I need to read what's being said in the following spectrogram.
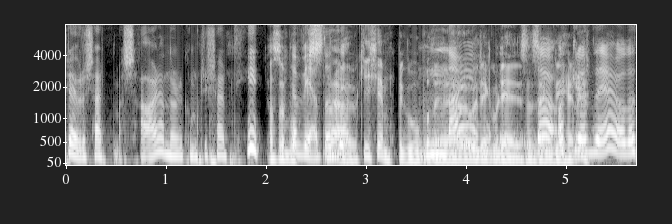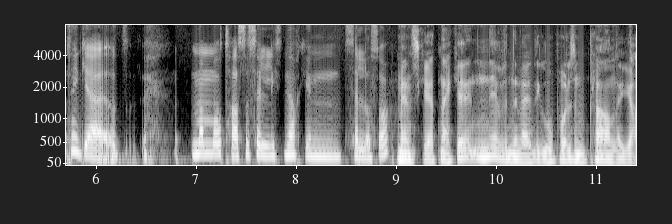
prøver å skjerpe meg sjæl når det kommer til skjermtid. altså, voksne det- er jo ikke kjempegode på det Nei, å regulere seg selv, Det er akkurat det, og da tenker jeg at man må ta seg selv litt i nakken selv også. Menneskeheten er ikke nevneverdig god på å liksom planlegge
